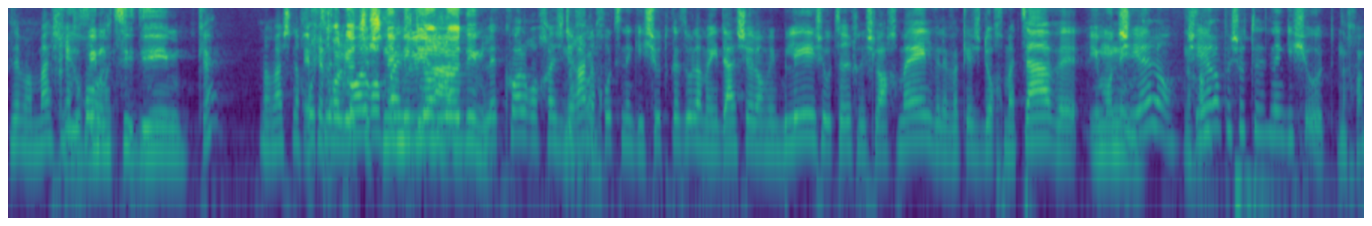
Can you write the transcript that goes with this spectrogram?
זה ממש חיובים נחוץ, עתידיים, כן. ממש נחוץ איך לכל יכול להיות ששני רוכש מיליון דירה. לא יודעים? לכל רוכש דירה נכון. נחוץ נגישות כזו למידע שלו מבלי שהוא צריך לשלוח מייל ולבקש דוח מצב, ו- עם עונים. שיהיה לו, נכון. שיהיה לו פשוט נגישות. נכון,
